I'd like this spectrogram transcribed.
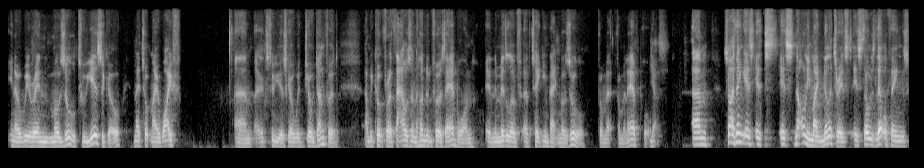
You know, we were in Mosul two years ago and I took my wife, um, it's two years ago with Joe Dunford and we cooked for a thousand, 101st Airborne in the middle of, of taking back Mosul from a, from an airport. Yes. Um, so I think it's it's it's not only my military, it's it's those little things.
